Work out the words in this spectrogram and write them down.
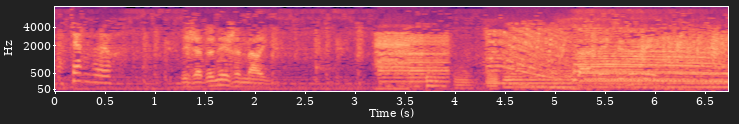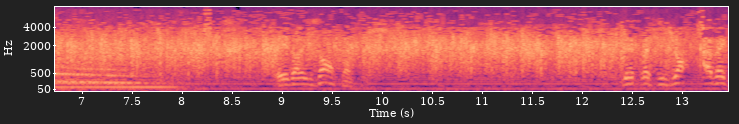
La ferveur. déjà donné Jeanne-Marie. Et dans l'exemple en plus. des précisions avec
